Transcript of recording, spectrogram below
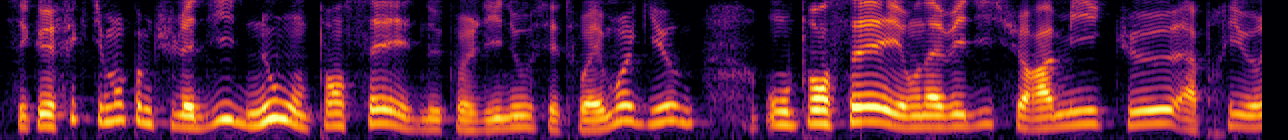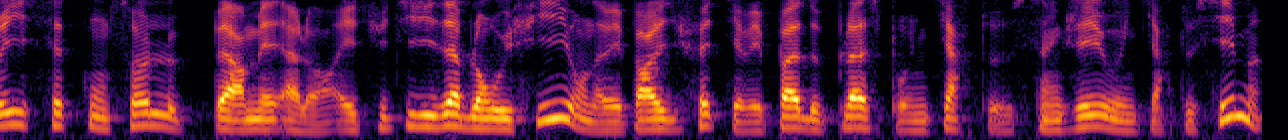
C'est qu'effectivement, comme tu l'as dit, nous on pensait, quand je dis nous, c'est toi et moi, Guillaume, on pensait et on avait dit sur Ami que a priori cette console permet, alors est utilisable en Wi-Fi. On avait parlé du fait qu'il n'y avait pas de place pour une carte 5G ou une carte SIM,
